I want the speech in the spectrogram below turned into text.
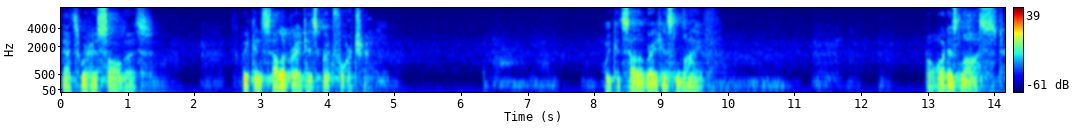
That's where his soul is. We can celebrate his good fortune. We could celebrate his life. But what is lost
